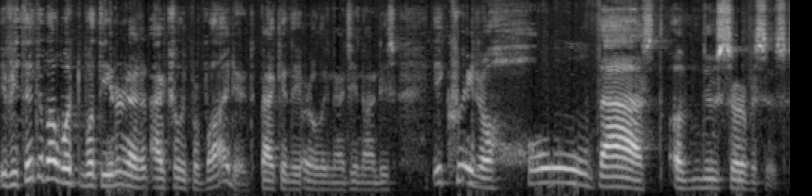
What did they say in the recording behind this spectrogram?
if you think about what, what the internet actually provided back in the early 1990s, it created a whole vast of new services.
